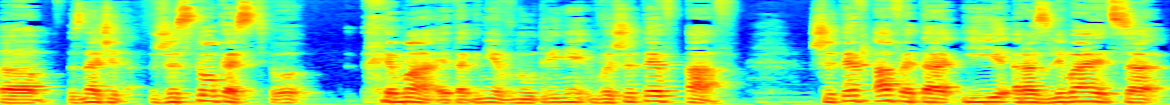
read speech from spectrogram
э, значит, жестокость э, хема, это гнев внутренний, вешетев аф. Шетев аф это и разливается,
